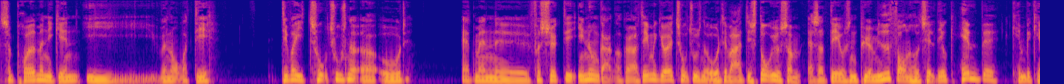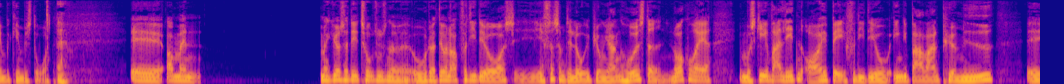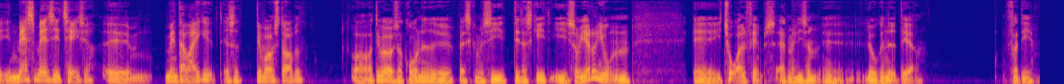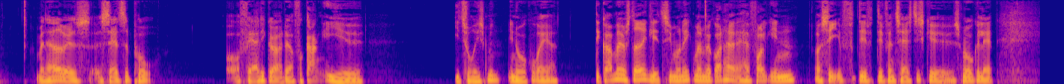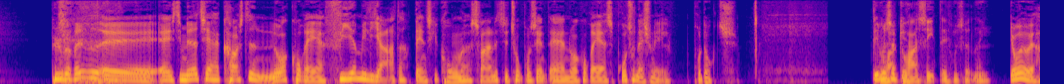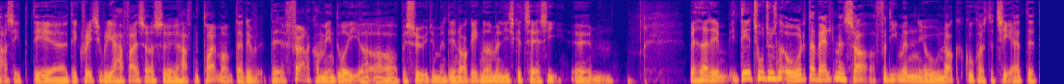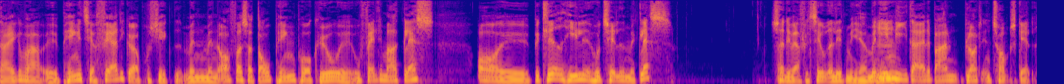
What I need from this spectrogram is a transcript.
så prøvede man igen i... Hvornår var det? Det var i 2008, at man øh, forsøgte endnu en gang at gøre. Og det, man gjorde i 2008, det var, at det stod jo som... Altså, det er jo sådan en pyramideformet hotel. Det er jo kæmpe, kæmpe, kæmpe, kæmpe stort. Ja. Øh, og man... Man gjorde så det i 2008, og det var nok fordi, det jo også, eftersom det lå i Pyongyang, hovedstaden i Nordkorea, måske var lidt en øje bag, fordi det jo egentlig bare var en pyramide, øh, en masse, masse etager. Øh, men der var ikke, altså, det var jo stoppet. Og det var jo så grundet, øh, hvad skal man sige, det der skete i Sovjetunionen øh, i 92, at man ligesom øh, lukkede ned der for det. Man havde vel satset på at færdiggøre det og få gang i, øh, i turismen i Nordkorea. Det gør man jo stadig lidt, Simon, ikke? Man vil godt have, have folk inde og se det, det fantastiske, øh, smukke land. Byggeriet øh, er estimeret til at have kostet Nordkorea 4 milliarder danske kroner, svarende til 2% af Nordkoreas bruttonationalprodukt. Det Du har, så du har set det hotel, ikke? Jo, jo, jeg har set det. Det er, det er crazy. Jeg har faktisk også øh, haft en drøm om, da det, da, før der kom vinduer i og, og besøge det, men det er nok ikke noget, man lige skal tage sig i. Øhm, hvad hedder det? Det er 2008, der valgte man så, fordi man jo nok kunne konstatere, at øh, der ikke var øh, penge til at færdiggøre projektet, men man offrede så dog penge på at købe øh, ufattelig meget glas og øh, beklæde hele hotellet med glas, så det i hvert fald ser ud af lidt mere. Men mm. indeni, der er det bare en, blot en tom skal.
